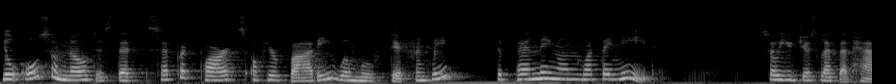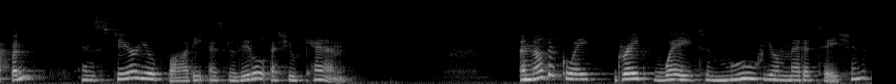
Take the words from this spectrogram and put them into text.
You'll also notice that separate parts of your body will move differently depending on what they need. So you just let that happen and steer your body as little as you can. Another great, great way to move your meditation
